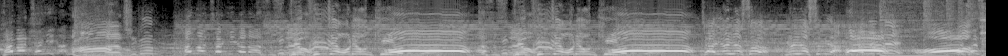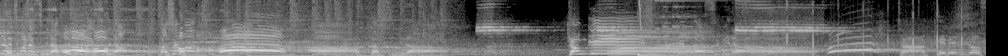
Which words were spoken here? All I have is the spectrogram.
감아차기가 아, 나왔어요. 지금 감아차기가 이거 나왔었어요. 굉장히 어려운 오! 킥이거든요. 이거 굉장히 어려운 오! 킥이거든요. 자, 열렸어요. 열렸습니다. 어, 됐어요. 끄집어냈습니다. 어, 끄집어냈습니다. 다시 한 번. 아! 아, 아깝습니다. 경기 끝났습니다. 자, 캐벤저스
